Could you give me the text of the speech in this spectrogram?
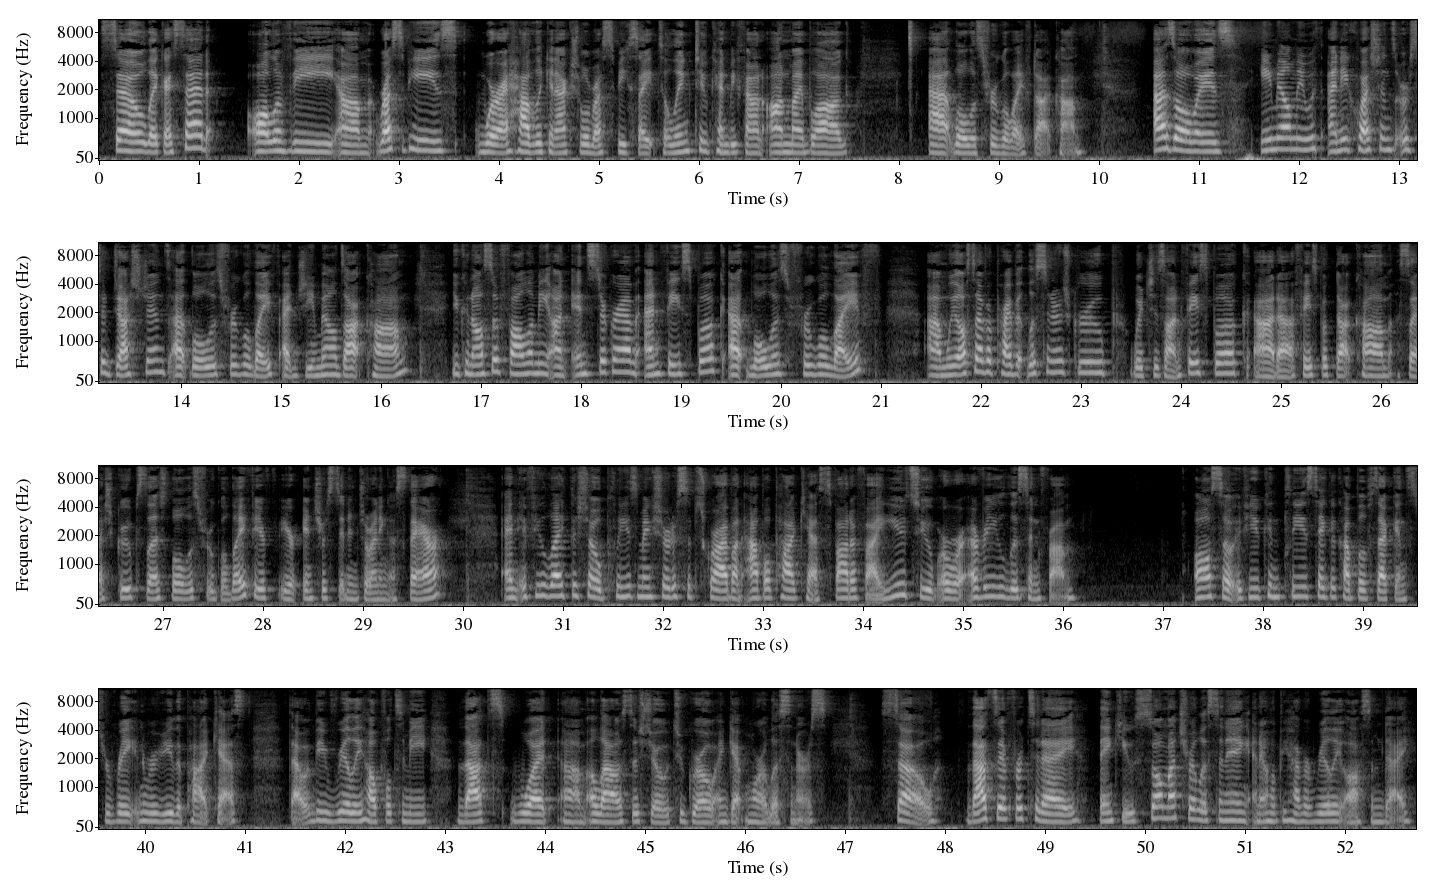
so, like I said, all of the um, recipes where I have like an actual recipe site to link to can be found on my blog at lolasfrugallife.com. As always, email me with any questions or suggestions at lolasfrugallife at gmail.com. You can also follow me on Instagram and Facebook at Lola's Frugal Life. Um, we also have a private listeners group, which is on Facebook at uh, facebook.com slash group slash Lola's Frugal Life if you're interested in joining us there. And if you like the show, please make sure to subscribe on Apple Podcasts, Spotify, YouTube, or wherever you listen from. Also, if you can please take a couple of seconds to rate and review the podcast, that would be really helpful to me. That's what um, allows the show to grow and get more listeners. So, that's it for today. Thank you so much for listening, and I hope you have a really awesome day.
